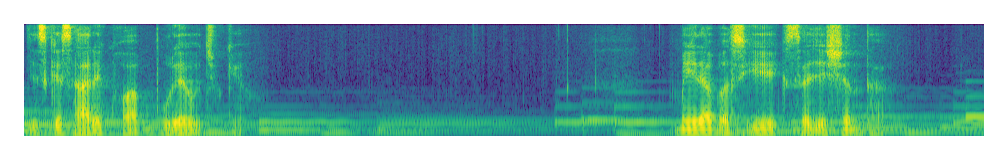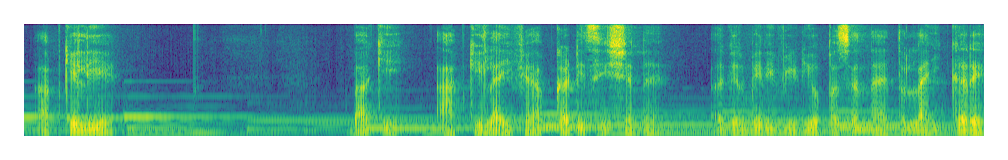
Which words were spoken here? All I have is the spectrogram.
जिसके सारे ख्वाब पूरे हो चुके हो। मेरा बस ये एक सजेशन था आपके लिए। बाकी आपकी लाइफ है, आपका डिसीज़न है। अगर मेरी वीडियो पसंद आए तो लाइक करें।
